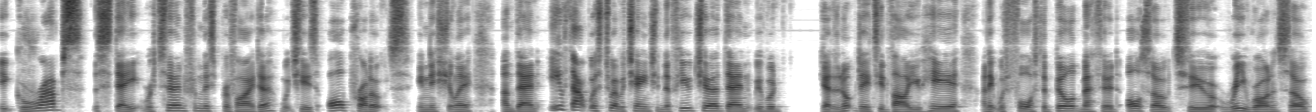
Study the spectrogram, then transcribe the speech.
it grabs the state returned from this provider, which is all products initially. And then if that was to ever change in the future, then we would get an updated value here and it would force the build method also to rerun. So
